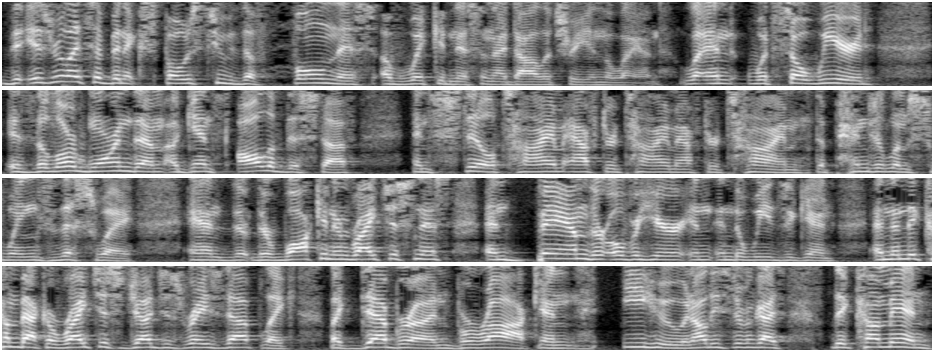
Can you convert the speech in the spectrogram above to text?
the Israelites have been exposed to the fullness of wickedness and idolatry in the land. And what's so weird is the Lord warned them against all of this stuff, and still, time after time after time, the pendulum swings this way. And they're, they're walking in righteousness, and bam, they're over here in, in the weeds again. And then they come back, a righteous judge is raised up, like, like Deborah and Barak and Ehud and all these different guys. They come in,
